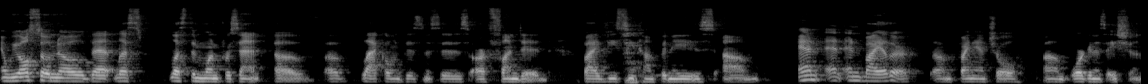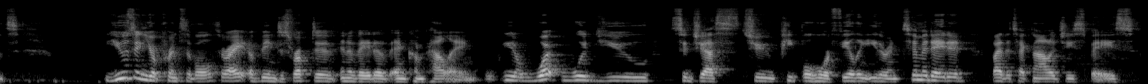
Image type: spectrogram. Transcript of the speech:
And we also know that less less than one percent of of black owned businesses are funded by VC companies. Um, and, and, and by other um, financial um, organizations. Using your principles right of being disruptive innovative and compelling you know what would you suggest to people who are feeling either intimidated by the technology space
